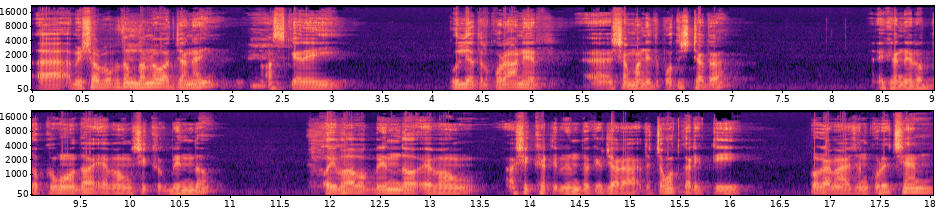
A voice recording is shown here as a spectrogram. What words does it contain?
আহ, আমি সর্বপ্রথম ধন্যবাদ জানাই আজকের এই কুলিয়াতুল কোরআনের আহ, সম্মানিত প্রতিষ্ঠাতা এখানের অধ্যক্ষ মহোদয় এবং শিক্ষকবৃন্দ অভিভাবকবৃন্দ এবং শিক্ষার্থীবৃন্দকে যারা এত চমৎকার একটি প্রোগ্রাম আয়োজন করেছেন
